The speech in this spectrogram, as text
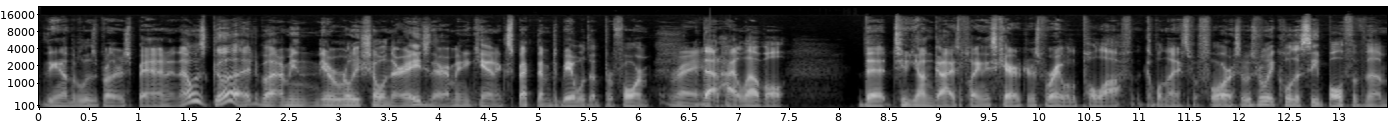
the, you know the Blues Brothers band. And that was good but I mean they were really showing their age there. I mean you can't expect them to be able to perform Right. at that high level that two young guys playing these characters were able to pull off a couple nights before. So it was really cool to see both of them.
